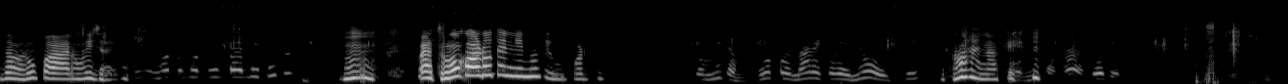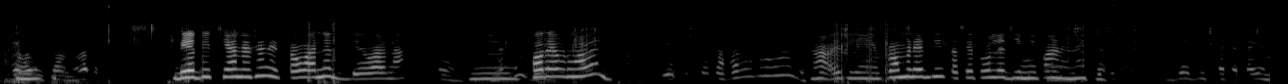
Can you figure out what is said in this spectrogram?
જો રૂપાર વિજરે. હમ ધ્રોકાડું તે ની નથી ઉપડતી. મારે કહેવાય ન હા. બે ને છે ને તવા ને દેવાના. ફરેવડું આવે ને? હા એટલે પ્રમણે દી કસે ટોલે દી મી પાણી નાખ્યું. જે દી તો કાયમ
